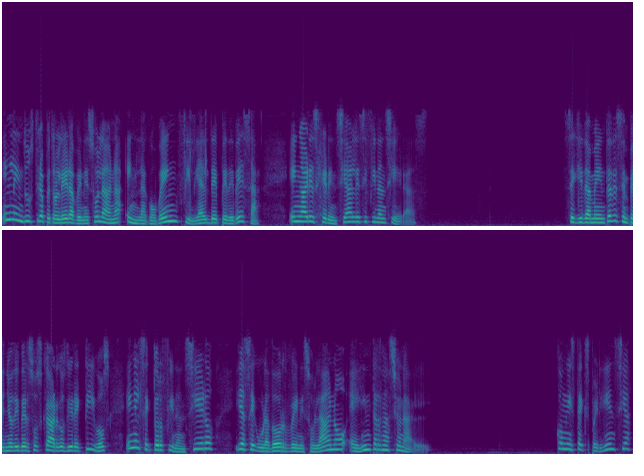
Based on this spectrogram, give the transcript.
en la industria petrolera venezolana en la Goben, filial de PDVSA, en áreas gerenciales y financieras. Seguidamente desempeñó diversos cargos directivos en el sector financiero y asegurador venezolano e internacional. Con esta experiencia,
